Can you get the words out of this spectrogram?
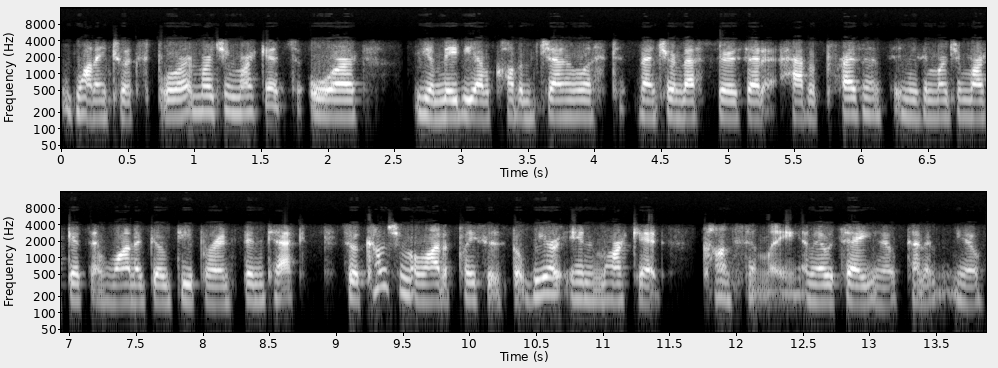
wanting to explore emerging markets, or you know, maybe I would call them generalist venture investors that have a presence in these emerging markets and want to go deeper in fintech. So it comes from a lot of places, but we are in market constantly. And I would say, you know, kind of, you know,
